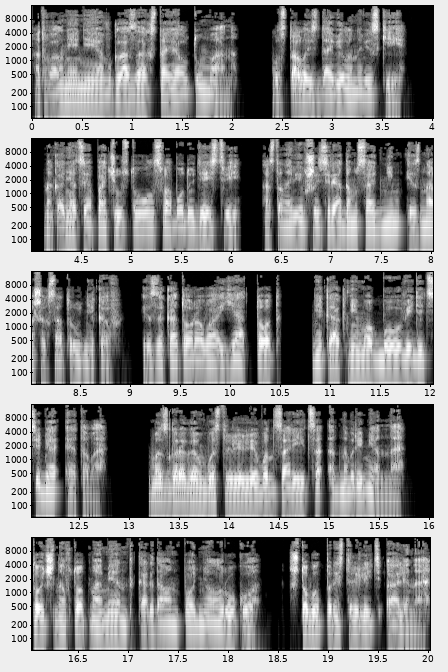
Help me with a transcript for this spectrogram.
От волнения в глазах стоял туман. Усталость давила на виски. Наконец я почувствовал свободу действий, остановившись рядом с одним из наших сотрудников, из-за которого я тот никак не мог бы увидеть себя этого. Мы с Грегом выстрелили в ансарийца одновременно, точно в тот момент, когда он поднял руку, чтобы пристрелить Алина.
